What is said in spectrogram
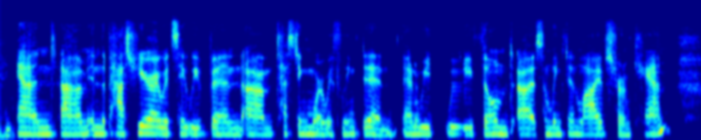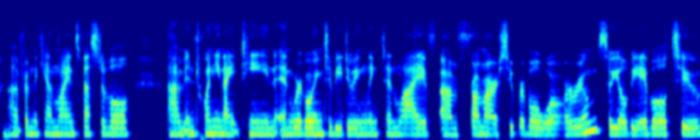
Mm-hmm. And um, in the past year, I would say we've been um, testing more with LinkedIn. And we, we filmed uh, some LinkedIn Lives from Cannes, uh, mm-hmm. uh, from the Cannes Lions Festival um, in 2019, and we're going to be doing LinkedIn Live um, from our Super Bowl war room. So you'll be able to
